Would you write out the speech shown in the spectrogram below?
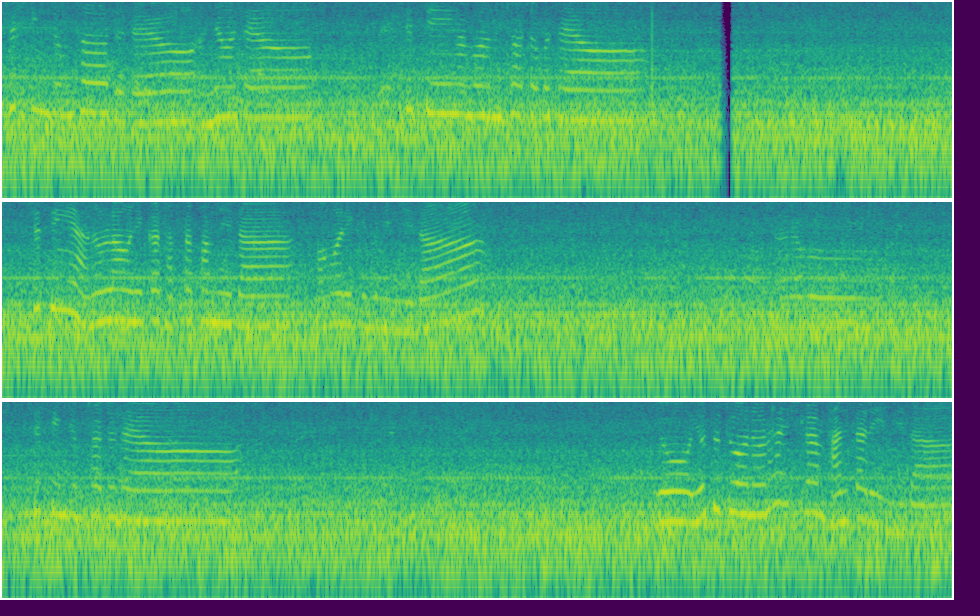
채팅 좀 쳐주세요. 안녕하세요. 채팅 한번 쳐줘보세요. 채팅이 안 올라오니까 답답합니다. 벙어리 기분입니다. 여러분, 채팅 좀 쳐주세요. 요 요트 투어는 1시간 반짜리입니다.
